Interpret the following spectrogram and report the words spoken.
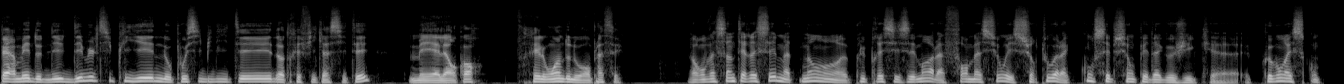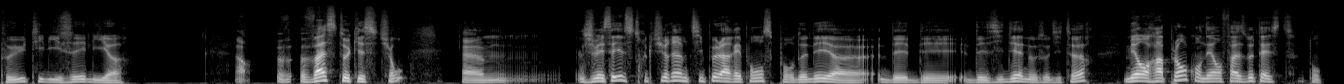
permet de démultiplier nos possibilités, notre efficacité, mais elle est encore très loin de nous remplacer. Alors on va s'intéresser maintenant euh, plus précisément à la formation et surtout à la conception pédagogique. Euh, comment est-ce qu'on peut utiliser l'IA Alors, vaste question. Euh, je vais essayer de structurer un petit peu la réponse pour donner des, des, idées à nos auditeurs, mais en rappelant qu'on est en phase de test. Donc,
